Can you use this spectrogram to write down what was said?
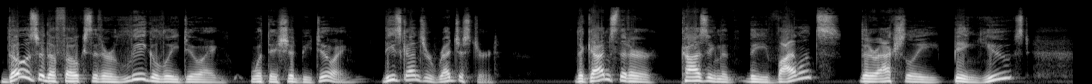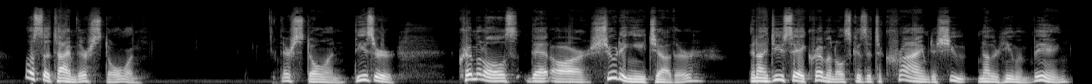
Those are the folks that are legally doing what they should be doing. These guns are registered. The guns that are causing the, the violence that are actually being used, most of the time they're stolen. They're stolen. These are criminals that are shooting each other. And I do say criminals because it's a crime to shoot another human being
